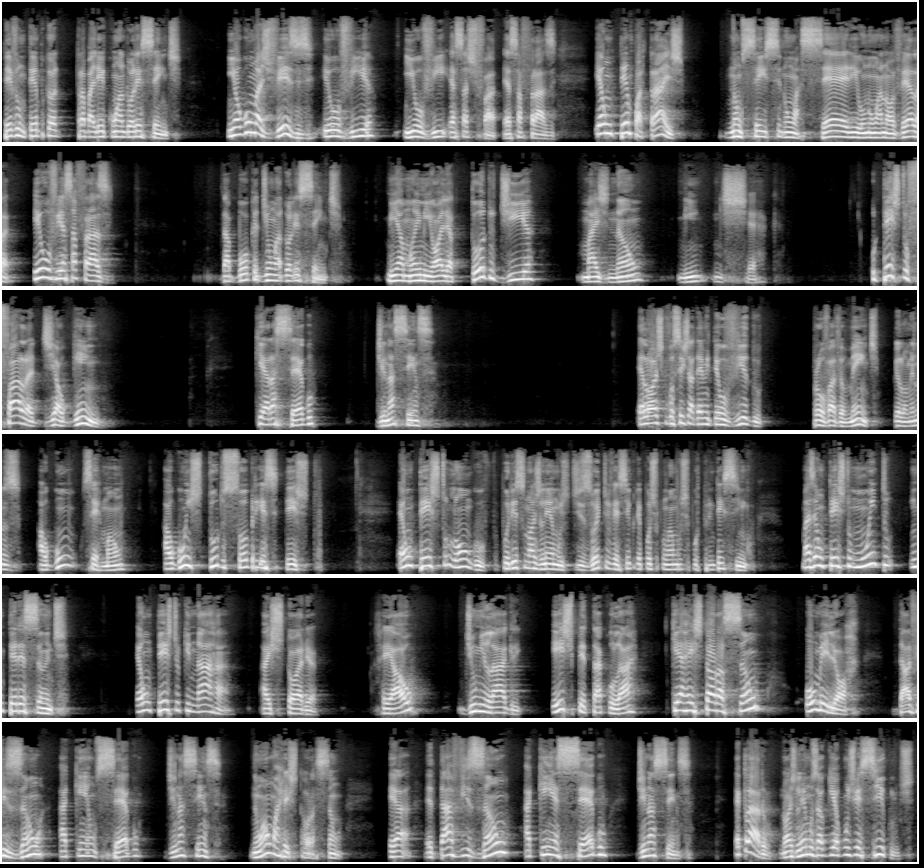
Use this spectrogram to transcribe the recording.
Teve um tempo que eu trabalhei com um adolescente. Em algumas vezes eu ouvia e ouvi essas, essa frase. E há um tempo atrás, não sei se numa série ou numa novela, eu ouvi essa frase da boca de um adolescente. Minha mãe me olha todo dia, mas não me enxerga. Texto fala de alguém que era cego de nascença. É lógico que vocês já devem ter ouvido, provavelmente, pelo menos algum sermão, algum estudo sobre esse texto. É um texto longo, por isso nós lemos 18 versículos, depois pulamos por 35. Mas é um texto muito interessante. É um texto que narra a história real de um milagre espetacular, que é a restauração, ou melhor, da visão a quem é um cego de nascença. Não há uma restauração, é, é dar visão a quem é cego de nascença. É claro, nós lemos aqui alguns versículos.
